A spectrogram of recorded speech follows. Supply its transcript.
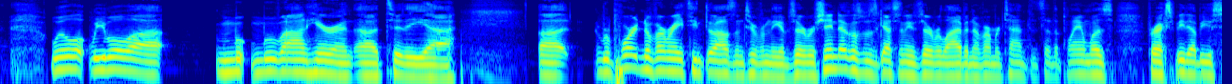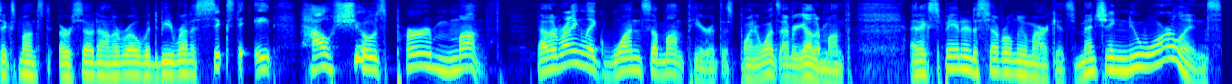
we'll we will uh mo- move on here and uh to the uh uh report November 18, 2002 from the Observer. Shane Douglas was guesting the Observer live on November 10th and said the plan was for XPW 6 months or so down the road would be to run a 6 to 8 house shows per month. Now they're running like once a month here at this point or once every other month and expand into several new markets, mentioning New Orleans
